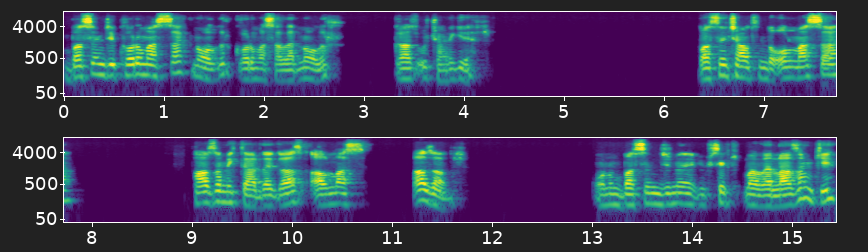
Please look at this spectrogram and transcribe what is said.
basıncı korumazsak ne olur? Korumasalar ne olur? Gaz uçar gider basınç altında olmazsa fazla miktarda gaz almaz, azalır. Onun basıncını yüksek tutmaları lazım ki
